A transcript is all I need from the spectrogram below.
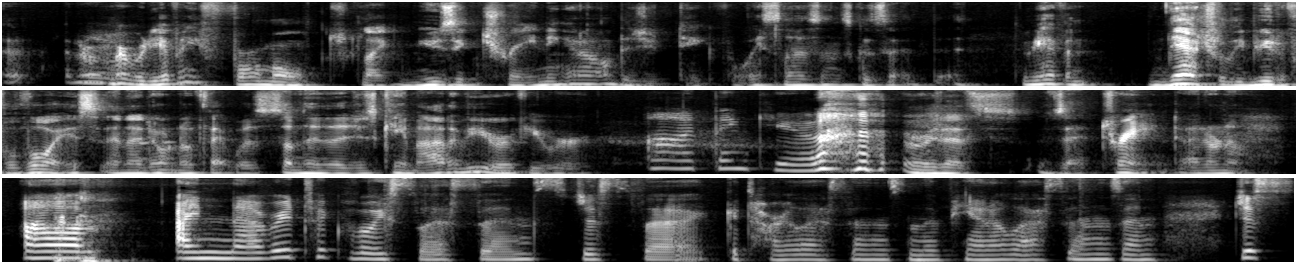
I don't remember. Do you have any formal like music training at all? Did you take voice lessons? Because we have a naturally beautiful voice, and I don't know if that was something that just came out of you, or if you were, thank you. or that's is that trained? I don't know. um, I never took voice lessons, just the guitar lessons and the piano lessons, and just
